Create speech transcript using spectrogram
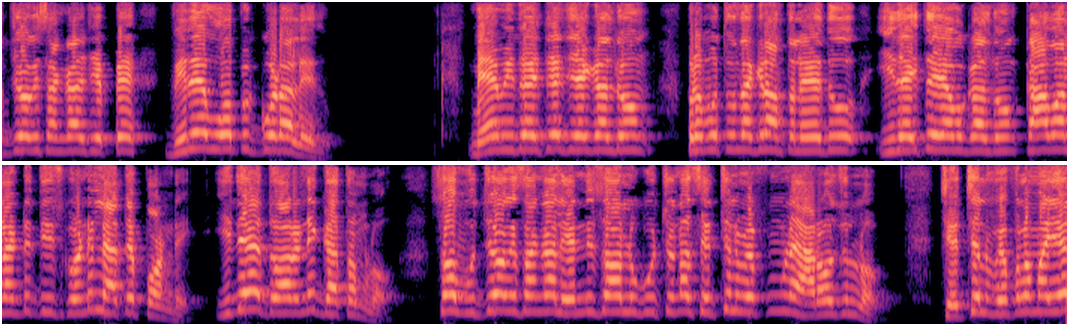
ఉద్యోగ సంఘాలు చెప్పే వినే ఓపిక కూడా లేదు. మేము ఇదైతే చేయగలుగుతాం ప్రభుత్వం దగ్గర అంత లేదు ఇదైతే ఇవ్వగలుగుతాం కావాలంటే తీసుకోండి లేకపోతే పొండి. ఇదే ధోరణి గతంలో. సో ఉద్యోగ సంఘాలు ఎన్నిసార్లు కూర్చున్నా చర్చలు విఫలమే ఆ రోజుల్లో. చర్చలు విఫలమయ్యే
